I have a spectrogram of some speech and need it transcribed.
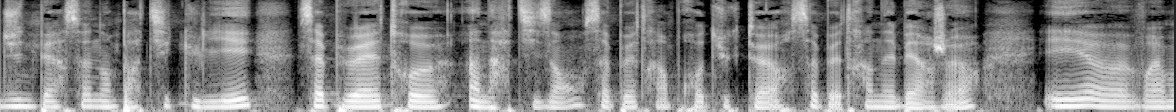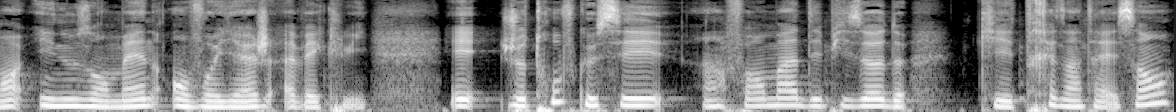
d'une personne en particulier. Ça peut être un artisan, ça peut être un producteur, ça peut être un hébergeur et vraiment il nous emmène en voyage avec lui. Et je trouve que c'est un format d'épisode qui est très intéressant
